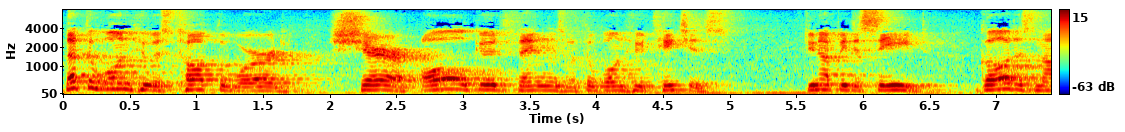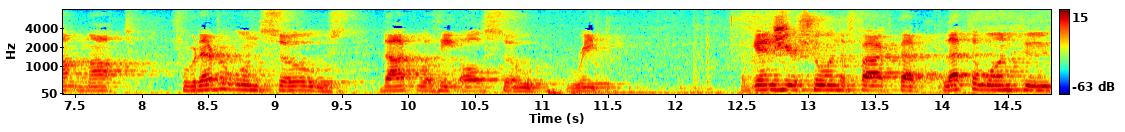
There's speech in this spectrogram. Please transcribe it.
Let the one who is taught the word Share all good things with the one who teaches. Do not be deceived. God is not mocked, for whatever one sows, that will he also reap. Again, here showing the fact that let the one who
